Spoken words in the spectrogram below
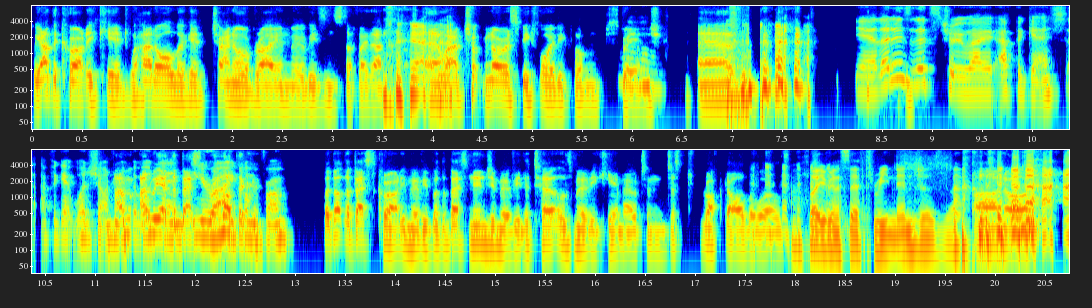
We had the Karate Kid. We had all the good China O'Brien movies and stuff like that. Uh, we had Chuck Norris before he became strange. Um, Yeah, that is that's true. I, I forget. I forget what genre And- and what we had the then best- era well, not I the- from. But not the best karate movie, but the best ninja movie. The Turtles movie came out and just rocked all the world. I thought you were going to say three ninjas. there. Oh, no.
